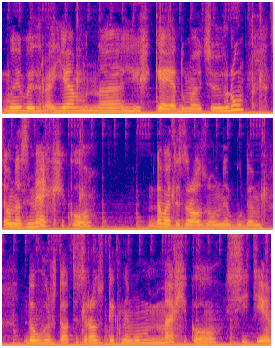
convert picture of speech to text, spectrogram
ми виграємо на легке, я думаю, цю ігру. Це у нас Мехіко. Давайте зразу не будемо довго ждати, зразу тикнемо Мехіко Сіті.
